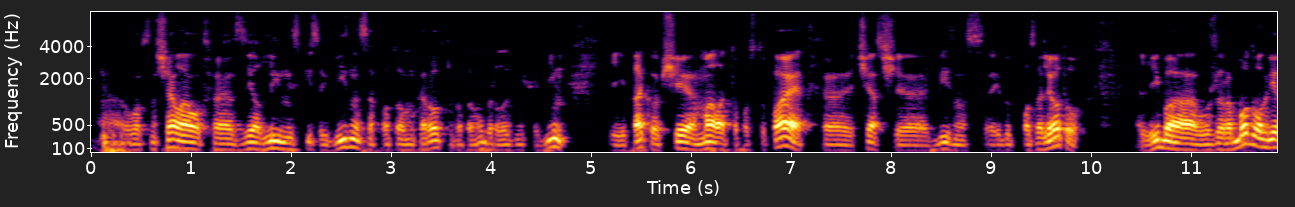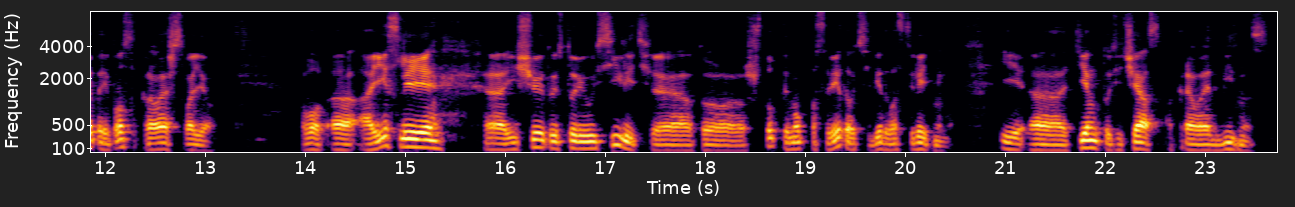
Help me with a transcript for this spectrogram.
вот сначала вот э, сделал длинный список бизнесов, потом короткий, потом выбрал из них один. И так вообще мало кто поступает. Э, чаще бизнес идут по залету, либо уже работал где-то и просто открываешь свое. Вот. А если Э, еще эту историю усилить, э, то что бы ты мог посоветовать себе 20-летнему и э, тем, кто сейчас открывает бизнес?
